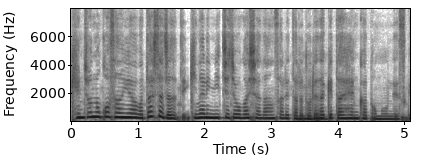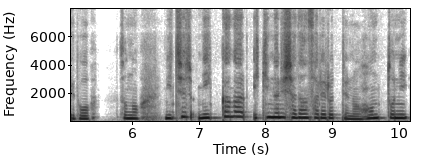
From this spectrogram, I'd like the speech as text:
健常のお子さんや私たちだっていきなり日常が遮断されたらどれだけ大変かと思うんですけど、うん、その日常日課がいきなり遮断されるっていうのは本当に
